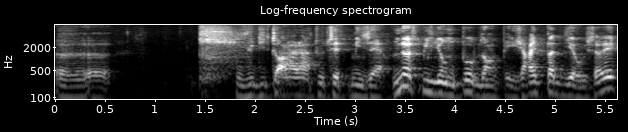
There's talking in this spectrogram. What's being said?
Euh, vous vous dites, oh là là, toute cette misère. 9 millions de pauvres dans le pays, j'arrête pas de dire, vous savez,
